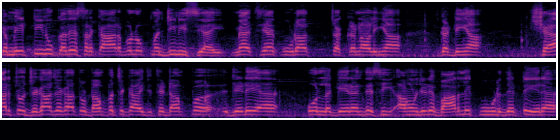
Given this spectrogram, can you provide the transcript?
ਕਮੇਟੀ ਨੂੰ ਕਦੇ ਸਰਕਾਰ ਵੱਲੋਂ ਪੰਜੀ ਨਹੀਂ ਸੀ ਆਈ। ਮੈਂ ਇੱਥੇ ਆ ਕੂੜਾ ਚੱਕਣ ਵਾਲੀਆਂ ਗੱਡੀਆਂ, ਸ਼ਹਿਰ ਚੋਂ ਜਗ੍ਹਾ ਜਗ੍ਹਾ ਤੋਂ ਡੰਪ ਚੁਕਾਏ, ਜਿੱਥੇ ਡੰਪ ਜਿਹੜੇ ਆ, ਉਹ ਲੱਗੇ ਰਹਿੰਦੇ ਸੀ। ਆ ਹੁਣ ਜਿਹੜੇ ਬਾਹਰਲੇ ਕੂੜ ਦੇ ਢੇਰ ਆ,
